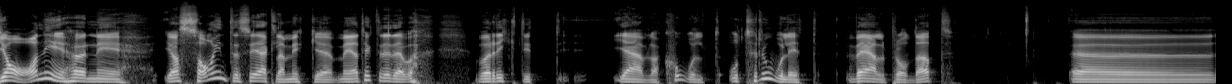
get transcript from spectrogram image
Ja ni hörni, jag sa inte så jäkla mycket men jag tyckte det där var, var riktigt jävla coolt. Otroligt välproddat. Uh,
